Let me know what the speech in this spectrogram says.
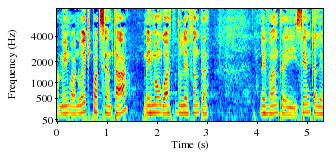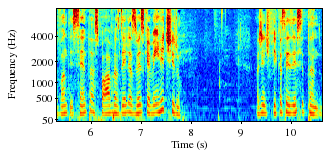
Amém. Boa noite. Pode sentar. Meu irmão gosta do levanta, levanta e senta, levanta e senta. As palavras dele às vezes que vem em retiro a gente fica se exercitando.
